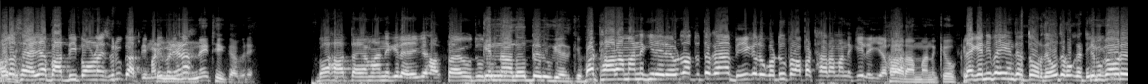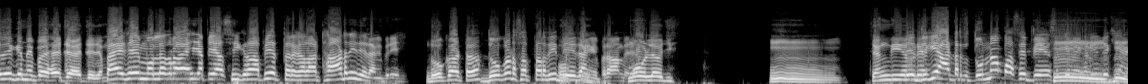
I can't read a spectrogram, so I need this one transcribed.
ਫੁੱਲ ਸਹਿਜਾ ਬਾਦੀ ਪਾਉਣਾ ਸ਼ੁਰੂ ਕਰਤੀ ਮਾੜੀ ਬੜੀ ਨਾ ਨਹੀਂ ਠੀਕ ਆ ਵੀਰੇ। ਬਾ ਹੱਥ ਆਇਆ ਮੰਨ ਕੇ ਲੈ ਜੀ ਹੱਥ ਉਹ ਕਿੰਨਾ ਦੁੱਧ ਦੇ ਦੂਗੀ ਐਤਕੀ? ਬਾ 18 ਮੰਨ ਕੇ ਲੈ ਲੈ ਉਹਦਾ ਦੁੱਧ ਕਹਿੰਦਾ 20 ਕਿਲੋ ਕੱਢੂ ਪਰ ਆਪਾਂ 18 ਮੰਨ ਕੇ ਲਈ ਆ 18 ਮੰਨ ਕੇ ਓਕੇ। ਲੈ ਕੇ ਨਹੀਂ ਭਾਈ ਇੰਦਰ ਤੋੜ ਦੇ ਉਧਰੋਂ ਗੱਡੀ। ਚਮਕੌਰ ਇਹਦੇ ਕਿੰਨੇ ਪੈਸੇ ਜਾਇਜ਼ ਜਮ ਪੈਸੇ ਮੁੱਲ ਕਰਾਏ ਜਾਂ 85 ਕਰਾ 75 ਕਰਾ 68 ਦੀ ਦੇ ਦਾਂਗੇ ਵੀਰੇ ਦੋ ਘੱਟ? ਦੋ ਘੜ 70 ਦੀ ਦੇ. ਦਾਂਗੇ ਭਰਾ ਮੇਰੇ। ਮੋੜ ਲਿਓ ਜੀ। ਹੂੰ ਚੰਗੀ ਆ ਤੇ ਵੀਰੇ। ਦੇਖੀ ਆਰਡਰ ਦੋਨਾਂ ਪਾਸੇ ਬੇਸ ਕਿਵੇਂ ਖੜੀ ਦੇਖੀ ਹੂੰ,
